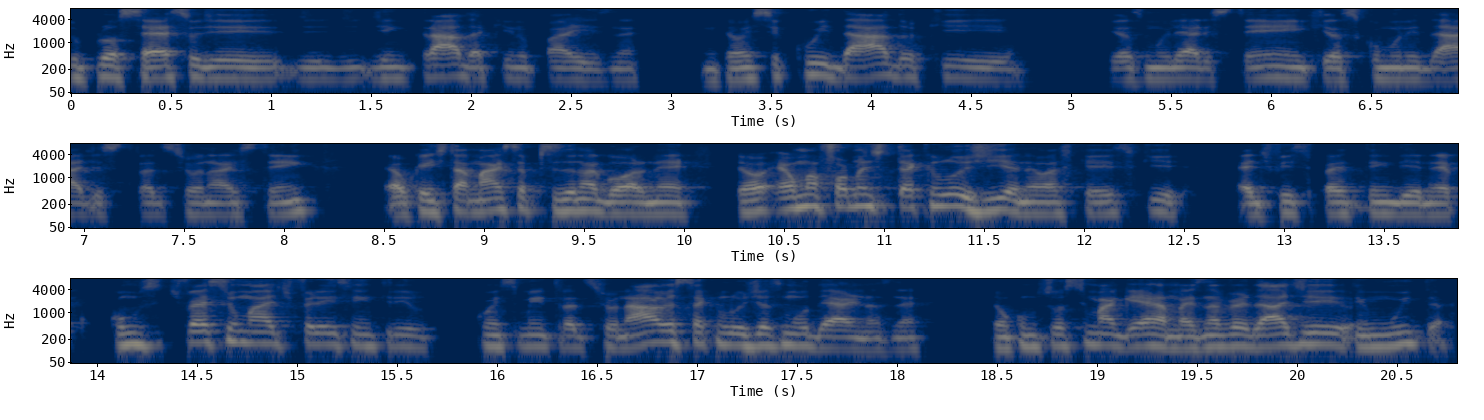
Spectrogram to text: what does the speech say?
do processo de, de, de entrada aqui no país, né? Então, esse cuidado que que as mulheres têm, que as comunidades tradicionais têm, é o que a gente está mais tá precisando agora, né? Então, é uma forma de tecnologia, né? Eu acho que é isso que é difícil para entender, né? Como se tivesse uma diferença entre o conhecimento tradicional e as tecnologias modernas, né? Então, como se fosse uma guerra, mas na verdade tem muita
